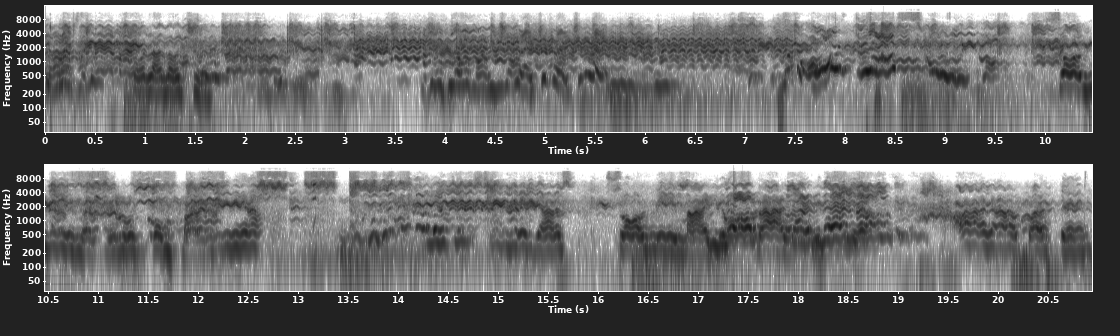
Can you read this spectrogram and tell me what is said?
Las quiero mucho. Por la noche. Son mis máximos compañías. Ellas son mi mayor alegría. A la parte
